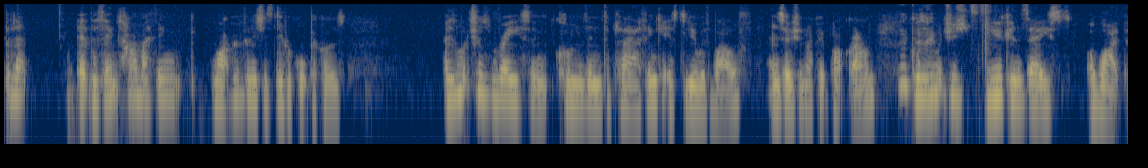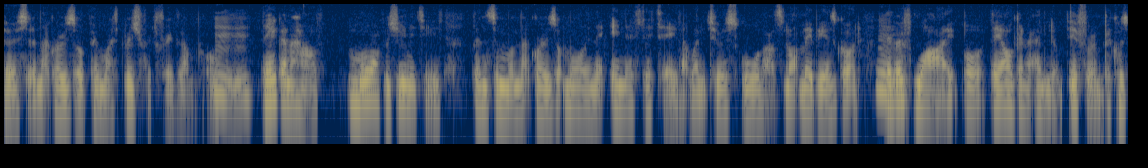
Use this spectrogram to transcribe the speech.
But then at the same time, I think white privilege is difficult because as much as race comes into play, I think it is to do with wealth and socioeconomic background. Because as much as you can say a white person that grows up in West Bridgford, for example, Hmm. they're going to have more opportunities than someone that grows up more in the inner city that went to a school that's not maybe as good. They're Hmm. both white, but they are going to end up different because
